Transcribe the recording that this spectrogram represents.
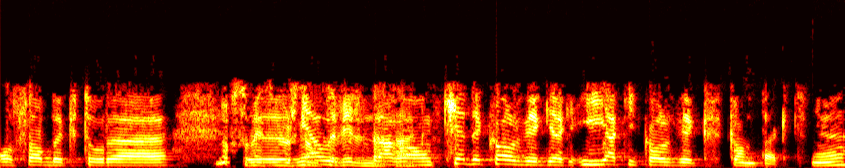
osoby, które no miały z sprawą tak? kiedykolwiek jak, i jakikolwiek kontakt, nie?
